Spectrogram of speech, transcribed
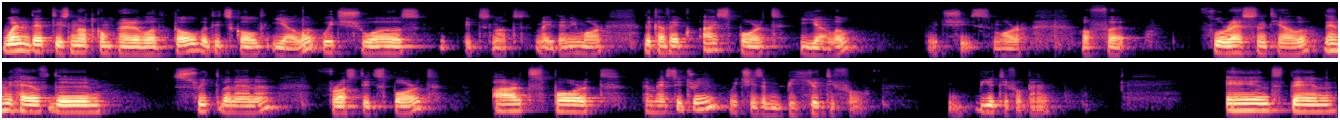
one that is not comparable at all, but it's called yellow, which was, it's not made anymore, the Kaweco Ice Sport yellow, which is more of a fluorescent yellow. Then we have the Sweet Banana Frosted Sport, Art Sport Amessitrine, which is a beautiful, beautiful pen. And then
